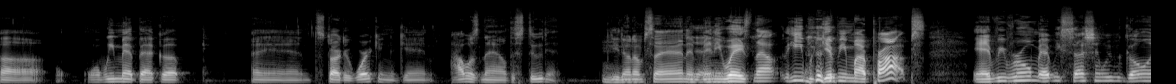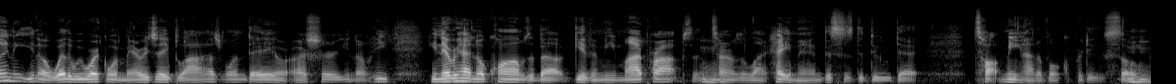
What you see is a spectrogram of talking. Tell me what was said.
uh, when we met back up and started working again, I was now the student you know what I'm saying? In yeah. many ways. Now he would give me my props. Every room, every session we would go in, you know, whether we were working with Mary J. Blige one day or Usher, you know, he he never had no qualms about giving me my props in mm-hmm. terms of like, hey man, this is the dude that taught me how to vocal produce. So mm-hmm.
